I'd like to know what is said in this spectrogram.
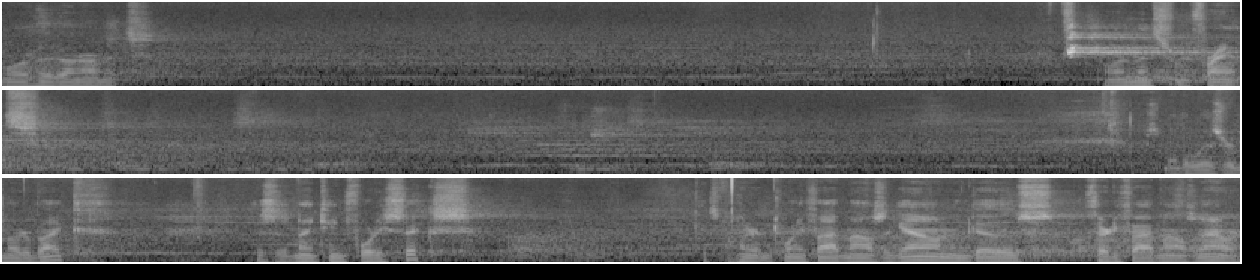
More hood ornaments. Ornaments from France. Another Whizzer motorbike. This is 1946. Gets 125 miles a gallon and goes 35 miles an hour.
